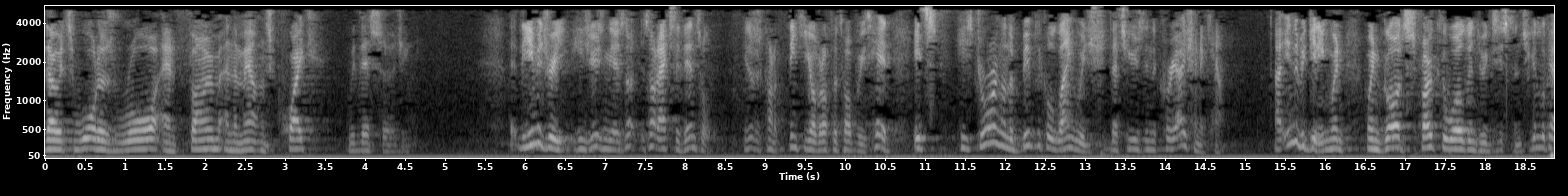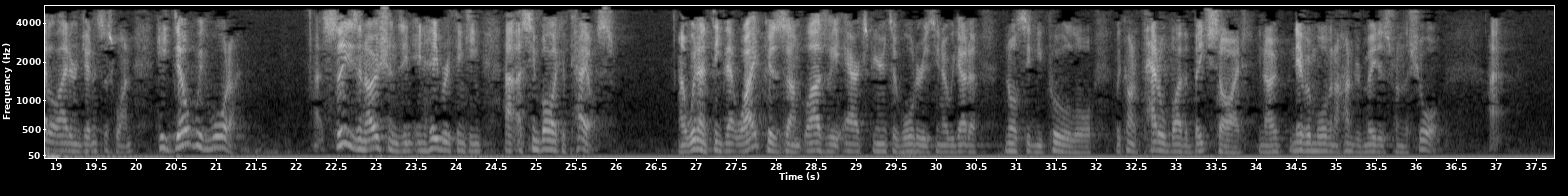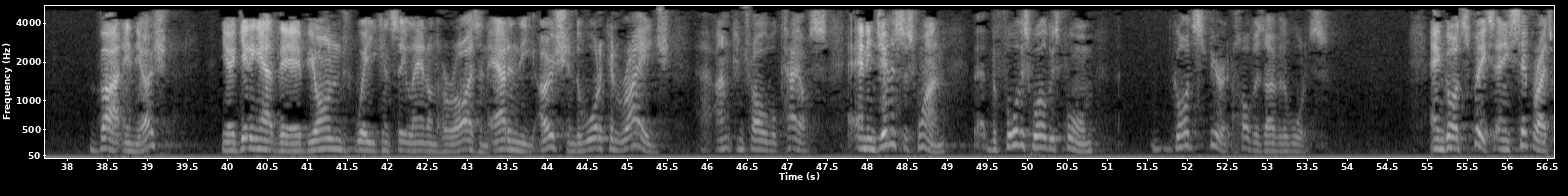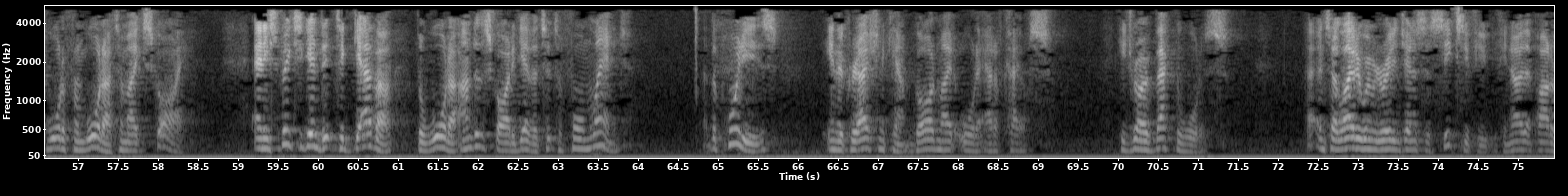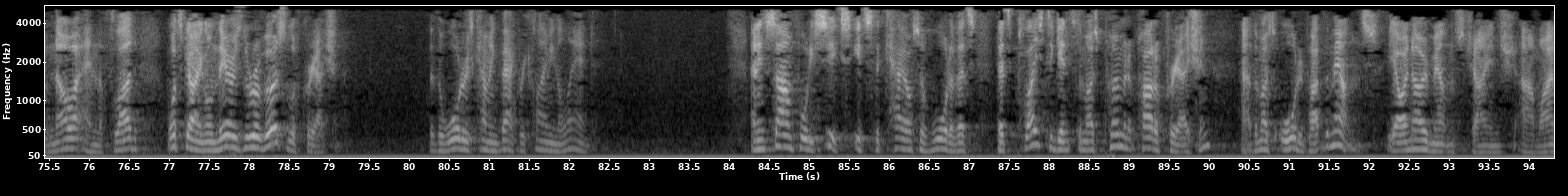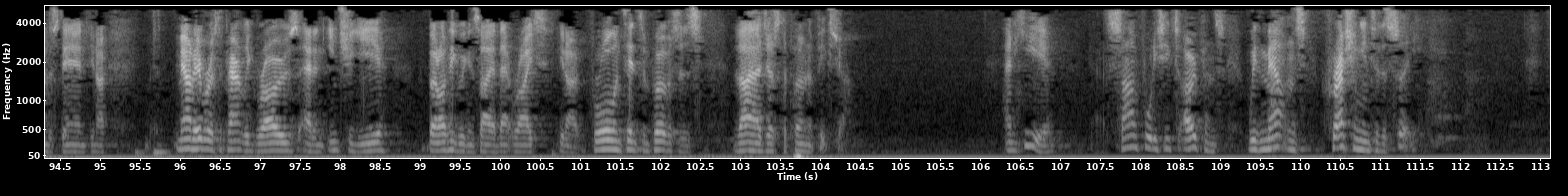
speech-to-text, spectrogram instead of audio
though its waters roar and foam, and the mountains quake with their surging. The imagery he's using there is not, it's not accidental. He's not just kind of thinking of it off the top of his head. It's, he's drawing on the biblical language that's used in the creation account. Uh, in the beginning, when, when God spoke the world into existence, you can look at it later in Genesis 1, he dealt with water. Uh, seas and oceans in, in Hebrew thinking uh, are symbolic of chaos. Uh, we don't think that way because um, largely our experience of water is, you know, we go to North Sydney Pool or we kind of paddle by the beach side, you know, never more than 100 metres from the shore. Uh, but in the ocean, you know, getting out there beyond where you can see land on the horizon, out in the ocean, the water can rage, uh, uncontrollable chaos. And in Genesis 1, uh, before this world is formed, God's Spirit hovers over the waters. And God speaks, and He separates water from water to make sky. And He speaks again to, to gather the water under the sky together to, to form land. The point is, in the creation account, God made order out of chaos. He drove back the waters. Uh, and so later, when we read in Genesis 6, if you, if you know that part of Noah and the flood, what's going on there is the reversal of creation. That the water is coming back, reclaiming the land. And in Psalm 46, it's the chaos of water that's, that's placed against the most permanent part of creation, uh, the most ordered part, the mountains. Yeah, I know mountains change. Um, I understand, you know, Mount Everest apparently grows at an inch a year, but I think we can say at that rate, you know, for all intents and purposes, they are just a permanent fixture. And here, Psalm 46 opens with mountains crashing into the sea.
